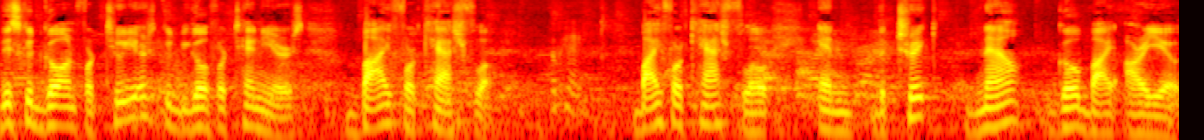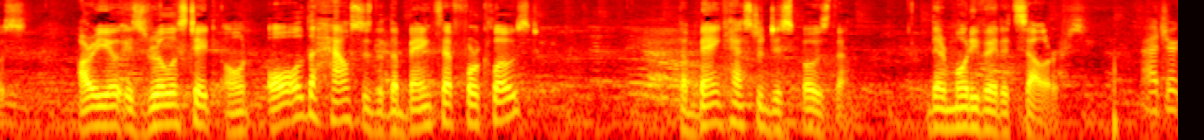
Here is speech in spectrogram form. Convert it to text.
this could go on for 2 years, could be go for 10 years. Buy for cash flow. Okay. Buy for cash flow and the trick now go buy REOs. REO is real estate owned. All the houses that the banks have foreclosed, the bank has to dispose them. They're motivated sellers. Roger,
